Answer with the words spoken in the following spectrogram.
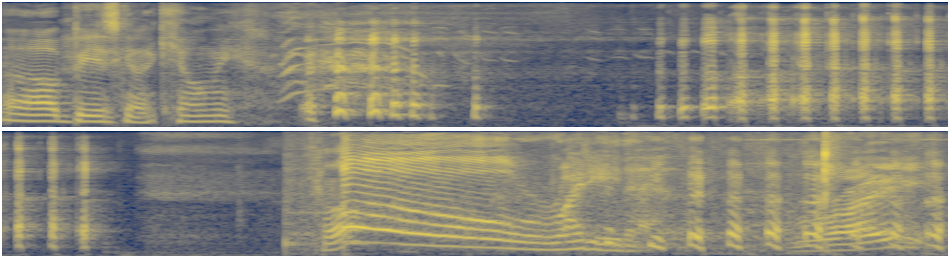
oh, B's gonna kill me. Alrighty then. right?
